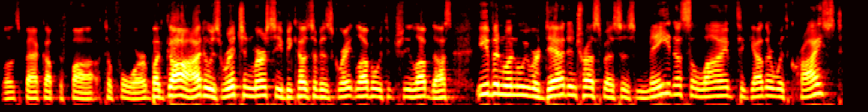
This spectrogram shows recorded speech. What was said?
Well, let's back up to, five, to 4. But God, who is rich in mercy because of his great love with which he loved us, even when we were dead in trespasses, made us alive together with Christ.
